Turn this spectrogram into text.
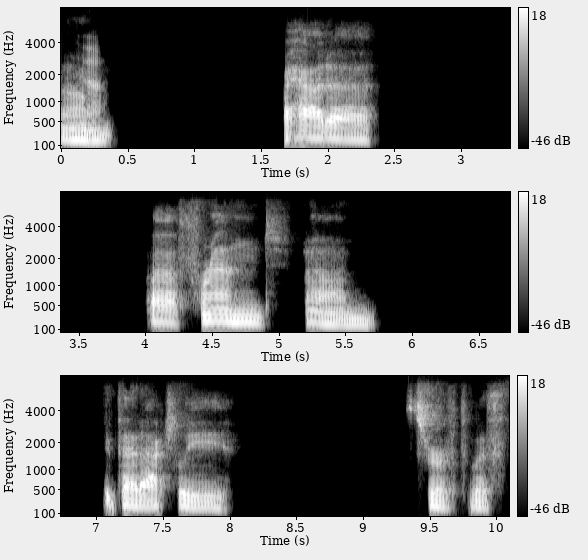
um. I had a a friend um, that actually served with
